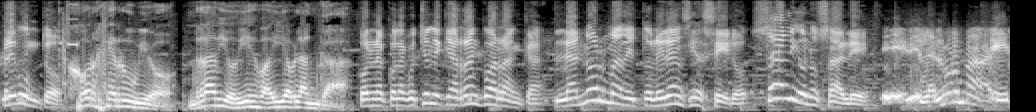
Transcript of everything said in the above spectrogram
Pregunto. Jorge Rubio, Radio 10 Bahía Blanca. Con la, con la cuestión de que arranco, arranca. ¿La norma de tolerancia cero sale o no sale? Eh, la norma es,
